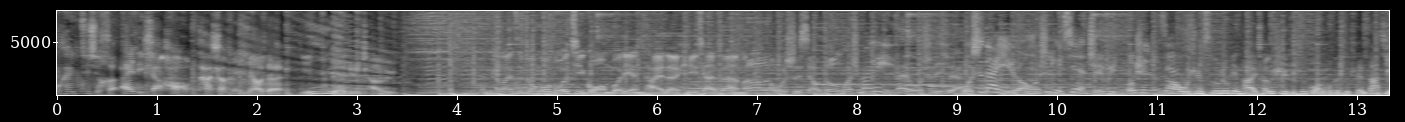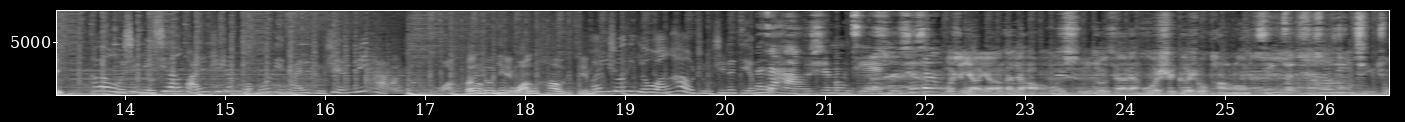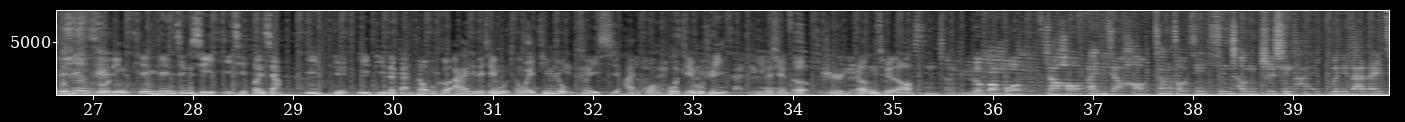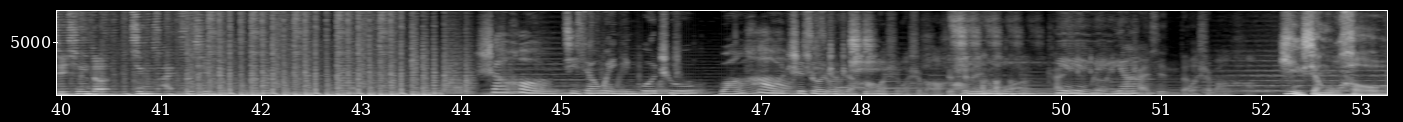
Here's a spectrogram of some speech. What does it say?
OK，继续和艾迪小号踏上美妙的音乐旅程。我们是来自中国国际广播电台的 Hit FM。Hello，我是小东，我是麦丽，哎，我是李雪，我是戴以荣，我是李现，JB，我是刘大家好，我是苏州电台城市之声广播的主持人大庆。Hello，我是纽西兰华人之声广播电台的主持人米卡。欢迎收听王浩的节目。欢迎收听由王浩主持的节目。大家好，我是梦洁，我是香香，我是杨洋。大家好，我是刘嘉亮，我是歌手庞龙。请准时收听，请准时收听。天天锁定，天天惊喜，一起分享一点一滴的感动。祝贺 ID 的节目成为听众最喜爱的广播节目之一，你的选择是正确的哦。新城娱乐广播，稍后 ID 小号将走进新城资讯台，为您带来最新的精彩资讯。稍后即将为您播出王浩制作主持《我是我是王浩，夜未央》。开心的，我是王浩。印象午后，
